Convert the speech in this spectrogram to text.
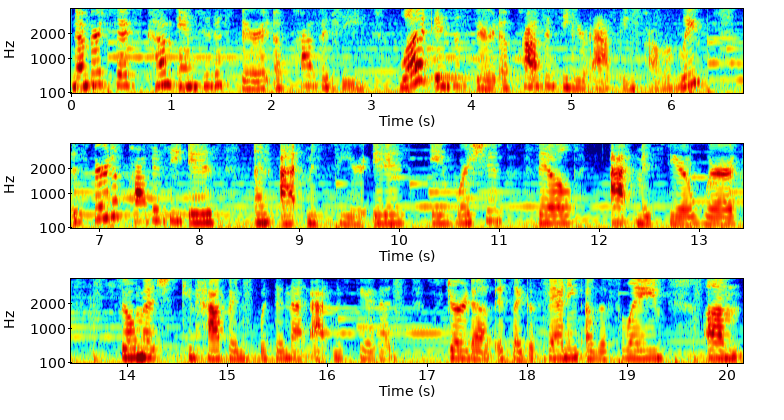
Number six, come into the spirit of prophecy. What is the spirit of prophecy, you're asking probably? The spirit of prophecy is an atmosphere. It is a worship-filled atmosphere where so much can happen within that atmosphere that's stirred up. It's like a fanning of the flame. Um,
